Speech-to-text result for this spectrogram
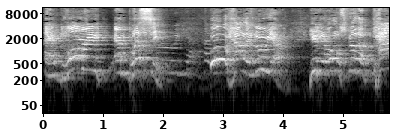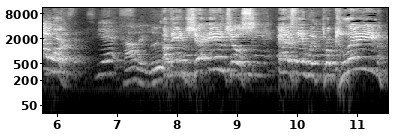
and glory and blessing. Woo, hallelujah. You can almost feel the power Yes. Hallelujah. of the ange- angels as they would proclaim,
